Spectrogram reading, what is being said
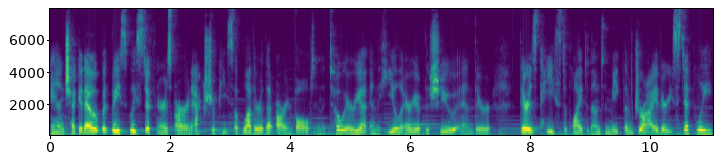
and check it out. But basically, stiffeners are an extra piece of leather that are involved in the toe area and the heel area of the shoe, and they're there is paste applied to them to make them dry very stiffly.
